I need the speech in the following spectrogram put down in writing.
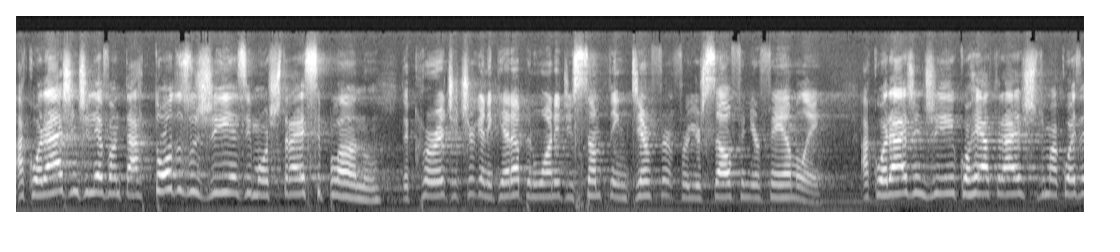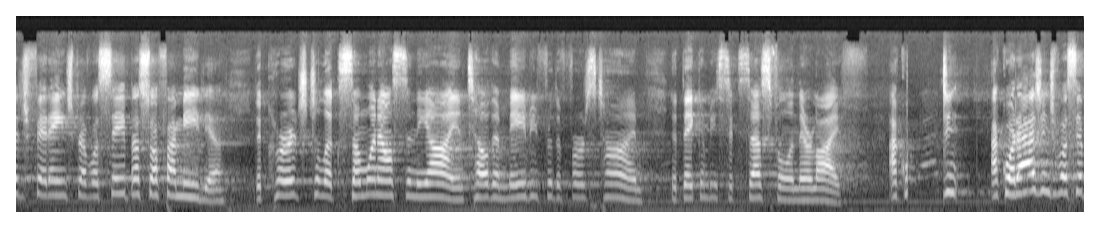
A coragem de levantar todos os dias e mostrar esse plano. The courage that you're going to get up and want to do something different for yourself and your family. A coragem de correr atrás de uma coisa diferente para você e para sua família. The courage to look someone else in the eye and tell them maybe for the first time that they can be successful in their life. A coragem, a coragem de você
